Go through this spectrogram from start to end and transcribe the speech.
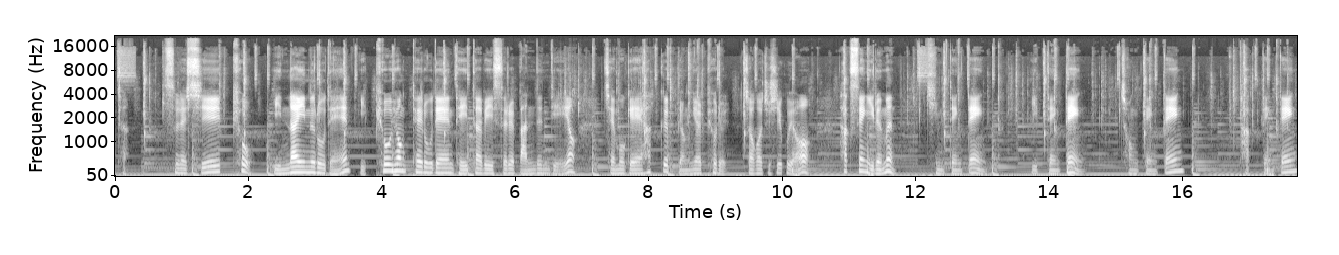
자, 슬래시 표 인라인으로 된 이 표 형태로 된 데이터베이스를 만든 뒤에요. 제목에 학급 명렬표를 적어 주시고요. 학생 이름은 김땡땡, 이땡땡, 정땡땡, 박땡땡,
